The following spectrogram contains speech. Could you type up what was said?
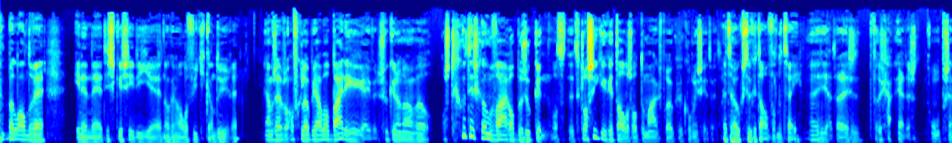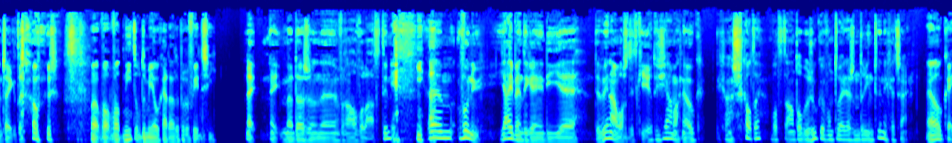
belanden we in een discussie die nog een half uurtje kan duren. Ja, maar ze hebben ze afgelopen jaar wel beide gegeven. Dus we kunnen dan wel, als het goed is, gewoon varen op bezoeken. Wat het klassieke getal is wat normaal gesproken gecommuniceerd werd. Het hoogste getal van de twee. Eh, ja, dat is, het, ja, dat is 100% zeker trouwens. Wat, wat, wat niet op de mail gaat naar de provincie. Nee, nee maar dat is een, eh, een verhaal voor later, Tim. Ja. Ehm, voor nu, jij bent degene die eh, de winnaar was dit keer. Dus jij mag nou ook gaan schatten wat het aantal bezoeken van 2023 gaat zijn. Oké,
